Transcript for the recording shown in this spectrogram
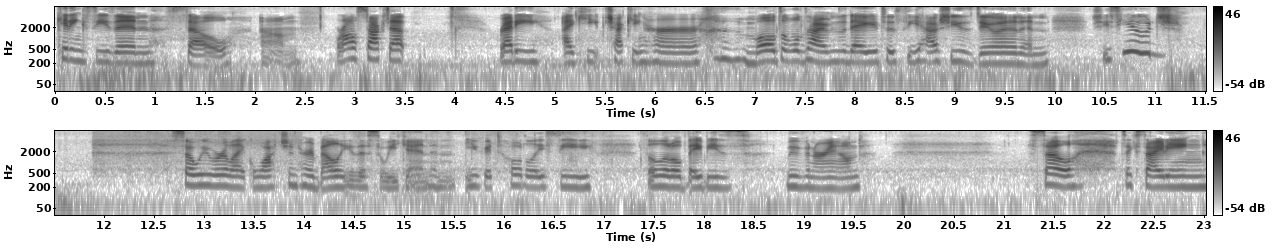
kidding season. So um, we're all stocked up, ready. I keep checking her multiple times a day to see how she's doing, and she's huge. So we were like watching her belly this weekend, and you could totally see the little babies moving around. So it's exciting.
